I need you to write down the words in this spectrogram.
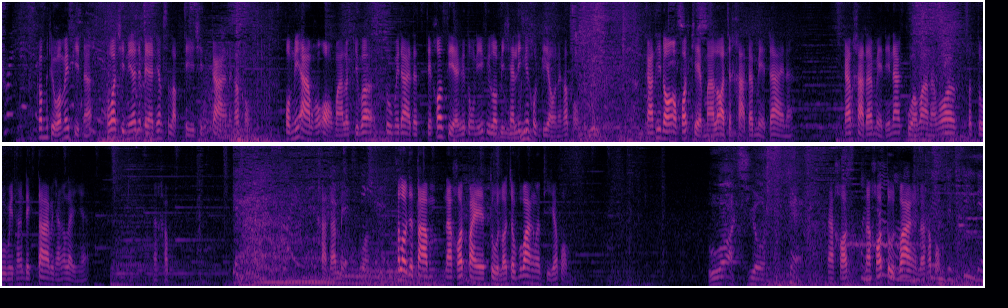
Kratos ก็ไม่ถือว่าไม่ผิดนะ เพราะว่าชิ้นนี้จะเป็นไอเทมสลับตีชิ้นกลางนะครับผมผมนี่อาร์มเขาออกมาแล้วคิดว่าสู้ไม่ได้แต่แต่ข้อเสียคือตรงนี้คือเรามีแคลรี่แค่คนเดียวนะครับผม การที่น้องเอาฟอสเคปมาเราอาจจะขาดดาเมจได้นะ การขาดดาเมจนี่น่ากลัวมากนะ เพราะว่าศัตรูมีทั้งเด็กต้ามีทั้งอะไรอย่างเงี้ยนะครับ ขาดดาเมจกลัวถ้าเราจะตามนาคอสไปตูดเราจะว่างทันทีครับผม Watch your step. นาคอส An นาคอสตูดว่างอยู่ ally แล้วครับ has ผม been defeated.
